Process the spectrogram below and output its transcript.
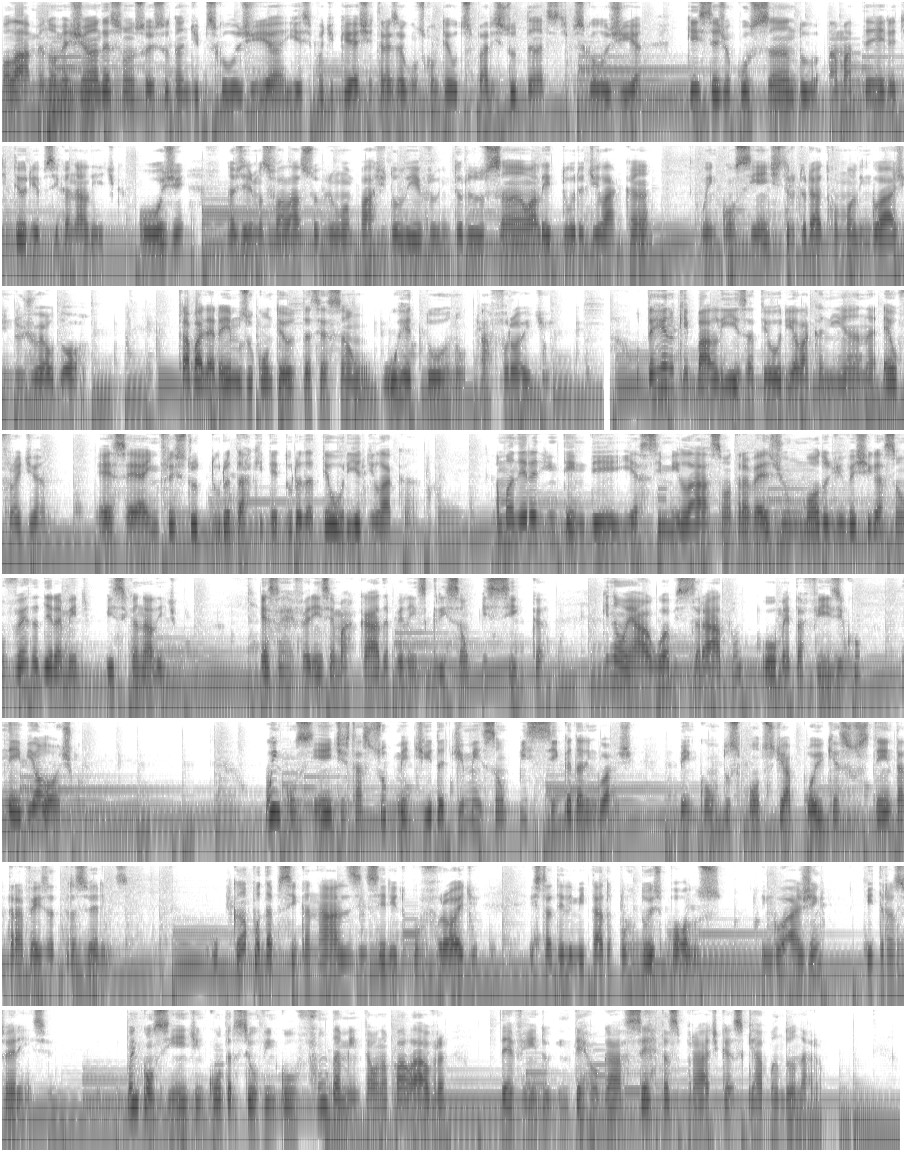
Olá, meu nome é Janderson, eu sou estudante de psicologia e esse podcast traz alguns conteúdos para estudantes de psicologia que estejam cursando a matéria de teoria psicanalítica. Hoje nós iremos falar sobre uma parte do livro Introdução à Leitura de Lacan, o inconsciente estruturado como uma linguagem do Joel Dor. Trabalharemos o conteúdo da seção O Retorno a Freud. O terreno que baliza a teoria lacaniana é o freudiano. Essa é a infraestrutura da arquitetura da teoria de Lacan. A maneira de entender e assimilar são através de um modo de investigação verdadeiramente psicanalítico. Essa referência é marcada pela inscrição psíquica, que não é algo abstrato ou metafísico, nem biológico. O inconsciente está submetido à dimensão psíquica da linguagem, bem como dos pontos de apoio que a sustenta através da transferência. Campo da psicanálise inserido por Freud está delimitado por dois polos: linguagem e transferência. O inconsciente encontra seu vínculo fundamental na palavra, devendo interrogar certas práticas que a abandonaram.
